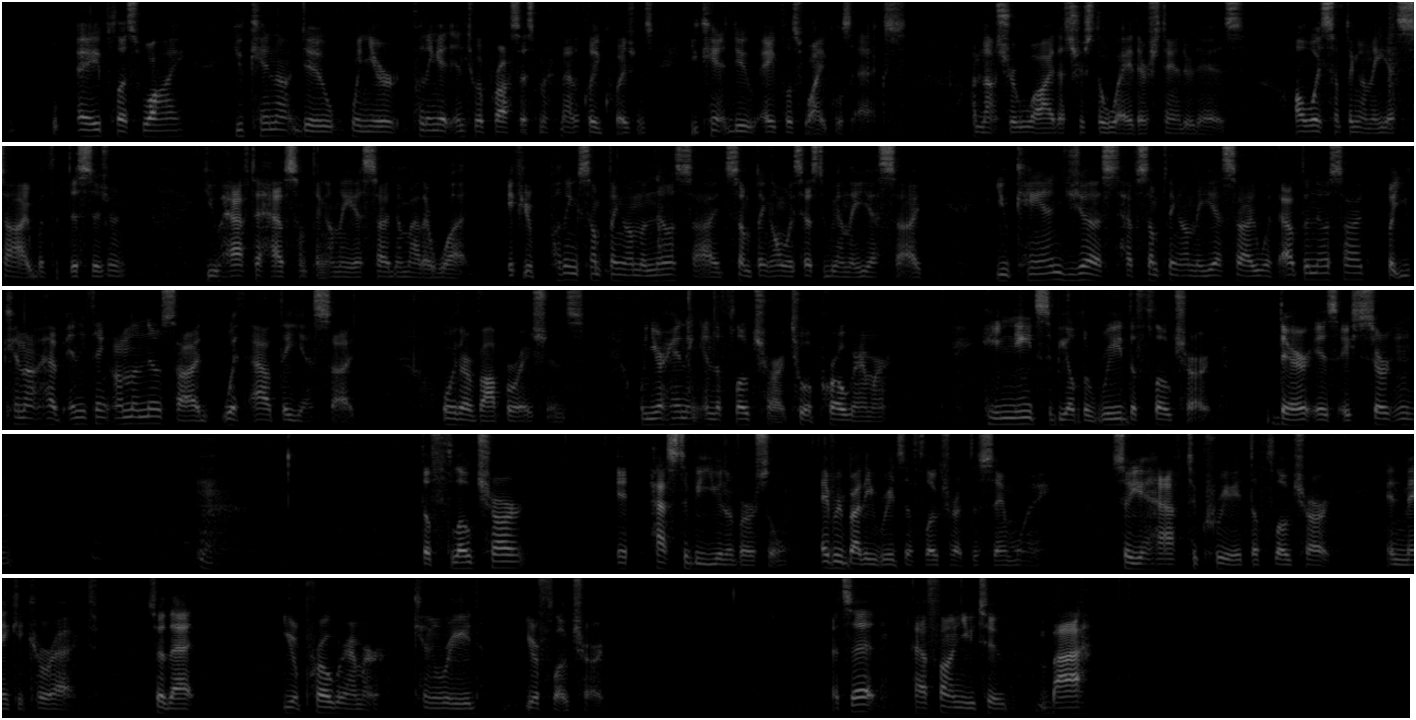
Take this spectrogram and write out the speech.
a plus y, you cannot do, when you're putting it into a process mathematical equations, you can't do a plus y equals x. I'm not sure why, that's just the way their standard is. Always something on the yes side with the decision. You have to have something on the yes side no matter what. If you're putting something on the no side, something always has to be on the yes side. You can just have something on the yes side without the no side, but you cannot have anything on the no side without the yes side. Order of operations. When you're handing in the flowchart to a programmer, he needs to be able to read the flowchart. There is a certain the flowchart has to be universal. Everybody reads a flowchart the same way. So you have to create the flowchart and make it correct so that your programmer can read your flowchart. That's it. Have fun, YouTube. Bye.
